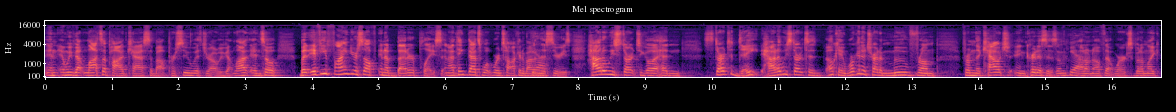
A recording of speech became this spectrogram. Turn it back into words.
and, and we've got lots of podcasts about pursue withdrawal. we've got lot and so but if you find yourself in a better place and i think that's what we're talking about in this series how do we start to go ahead and start to date? How do we start to okay we're going to try to move from from the couch and criticism. Yeah. i don't know if that works but i'm like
